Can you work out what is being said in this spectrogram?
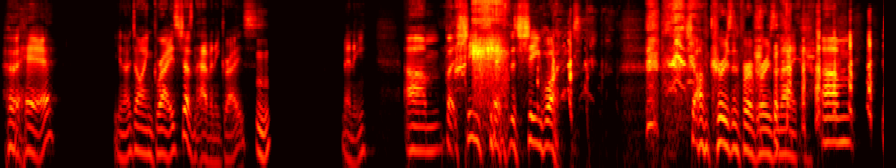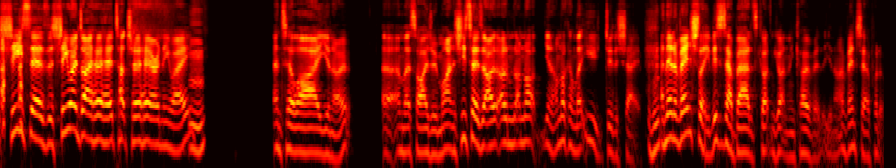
her hair. You know, dyeing greys. She doesn't have any greys. Mm-hmm. Many. Um, but she says that she won't. I'm cruising for a bruising, eh? Um, she says that she won't dye her hair, touch her hair anyway, Mm-hmm. until I, you know, uh, unless I do mine. And she says, I, I'm, I'm not, you know, I'm not going to let you do the shave. Mm-hmm. And then eventually, this is how bad it's gotten gotten in COVID. You know, eventually I put it.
